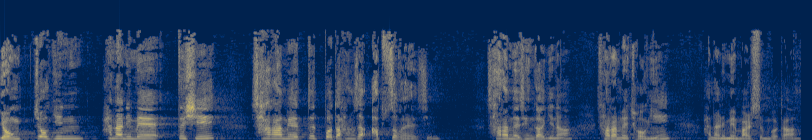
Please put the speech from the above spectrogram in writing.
영적인 하나님의 뜻이 사람의 뜻보다 항상 앞서가야지. 사람의 생각이나 사람의 정이 하나님의 말씀보다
